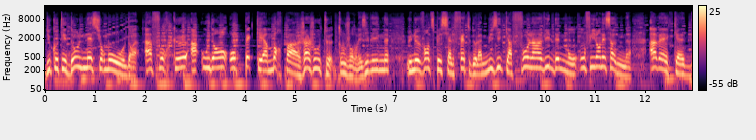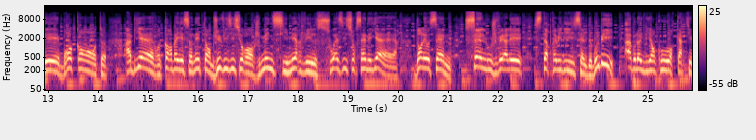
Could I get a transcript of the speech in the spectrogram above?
du côté d'Aulnay-sur-Mauldre, à Fourqueux, à Oudan, au Pec et à Morpas. J'ajoute, toujours dans les Yvelines, une vente spéciale faite de la musique à Follainville d'Edmont. On file en Essonne avec des brocantes à Bièvre, Corbeil-Essonne, Étampes, Juvisy-sur-Orge, Mency, Merville, Soisy-sur-Seine et hier. Dans les Hauts-Seine, celle où je vais aller cet après-midi, celle de Boulby, à Boulogne-Billancourt, quartier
